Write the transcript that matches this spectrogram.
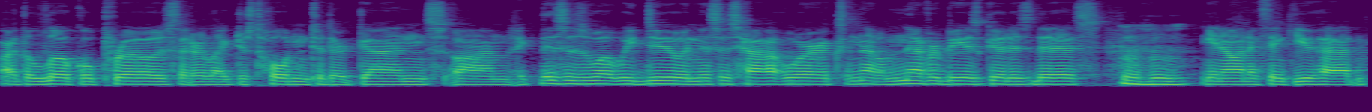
are the local pros that are like just holding to their guns on like this is what we do and this is how it works and that'll never be as good as this. Mm-hmm. You know, and I think you had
